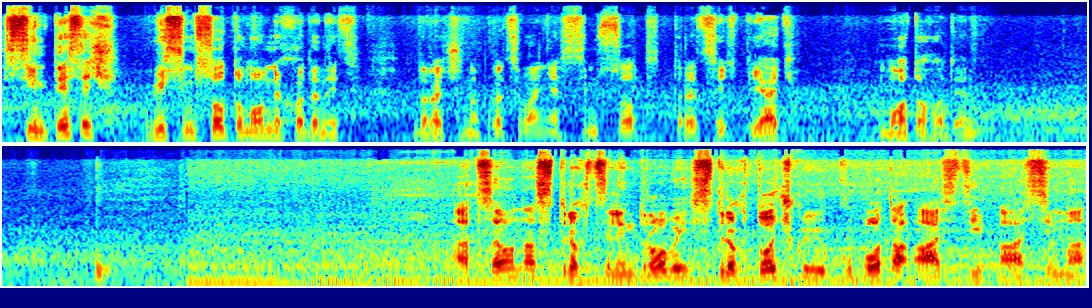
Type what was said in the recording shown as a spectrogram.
7800 умовних одиниць. До речі, напрацювання 735 мотогодин. А це у нас трьохциліндровий з трьохточкою Kubota Asti A17.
